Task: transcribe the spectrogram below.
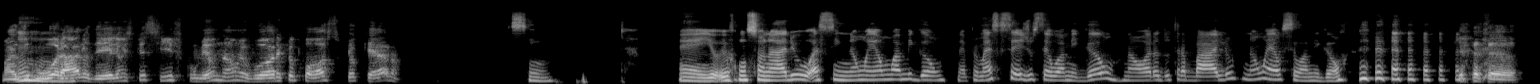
Mas uhum. o horário dele é um específico. O meu não, eu vou a hora que eu posso, que eu quero. Sim. É, e o funcionário, assim, não é um amigão, né? Por mais que seja o seu amigão, na hora do trabalho, não é o seu amigão.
